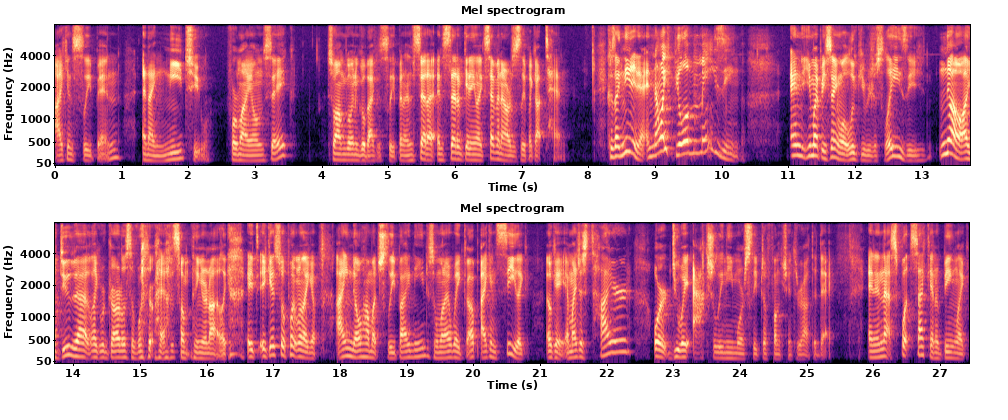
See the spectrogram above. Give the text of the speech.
I can sleep in and I need to for my own sake. So I'm going to go back to sleep. And instead, of, instead of getting like seven hours of sleep, I got 10 because I needed it. And now I feel amazing. And you might be saying, well, Luke, you were just lazy. No, I do that like regardless of whether I have something or not. Like it, it gets to a point where like I know how much sleep I need. So when I wake up, I can see like, okay, am I just tired or do I actually need more sleep to function throughout the day? And in that split second of being like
